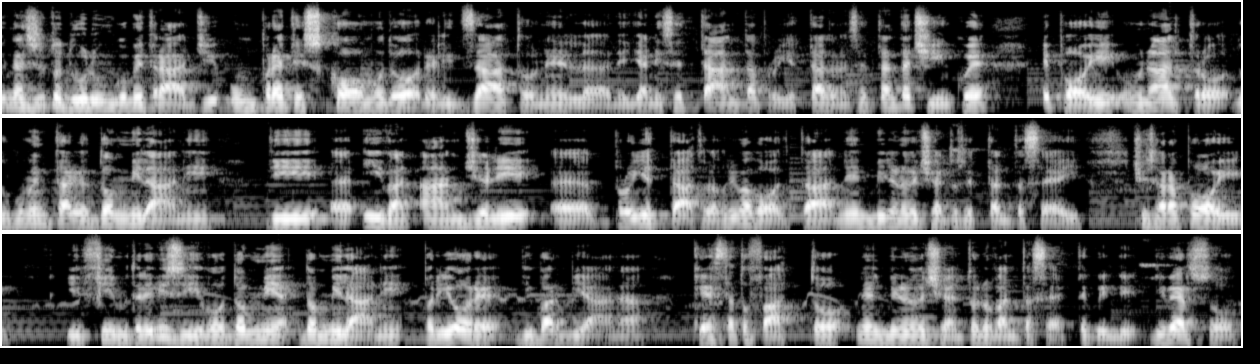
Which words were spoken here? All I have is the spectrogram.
innanzitutto due lungometraggi, Un prete scomodo realizzato nel, negli anni 70, proiettato nel 75 e poi un altro documentario Don Milani di eh, Ivan Angeli eh, proiettato la prima volta nel 1976. Ci sarà poi il film televisivo Don, Mi- Don Milani, priore di Barbiana che è stato fatto nel 1997, quindi diverso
